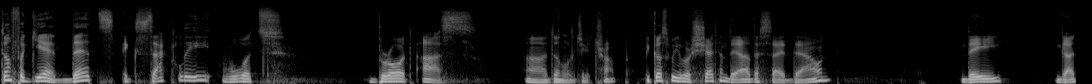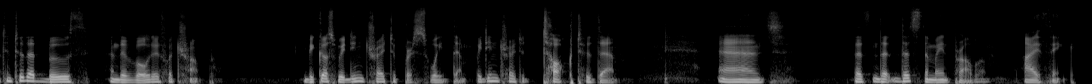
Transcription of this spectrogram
don't forget that's exactly what brought us uh, donald j. Trump. Because we were shutting the other side down they got into that booth and they voted for trump because we didn't try to persuade them. We didn't try to talk to them. And that's that, that's the main problem, I think.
